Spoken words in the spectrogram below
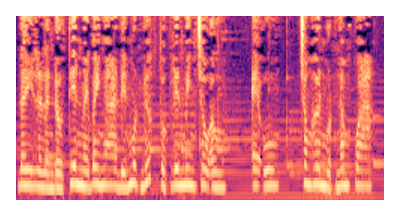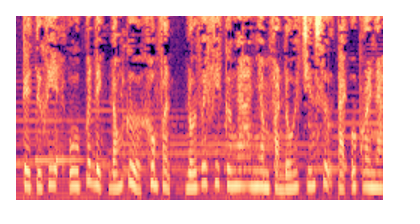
Đây là lần đầu tiên máy bay Nga đến một nước thuộc Liên minh châu Âu, EU, trong hơn một năm qua, kể từ khi EU quyết định đóng cửa không phận đối với phi cơ Nga nhằm phản đối chiến sự tại Ukraine.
